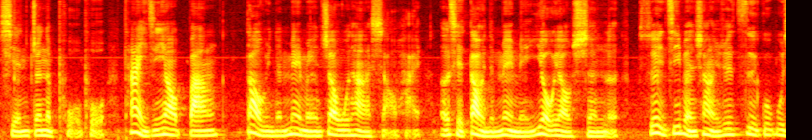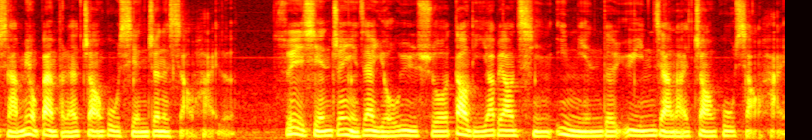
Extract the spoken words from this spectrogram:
贤贞的婆婆，她已经要帮道云的妹妹照顾她的小孩。而且道云的妹妹又要生了，所以基本上也是自顾不暇，没有办法来照顾贤贞的小孩了。所以贤贞也在犹豫，说到底要不要请一年的育婴假来照顾小孩？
